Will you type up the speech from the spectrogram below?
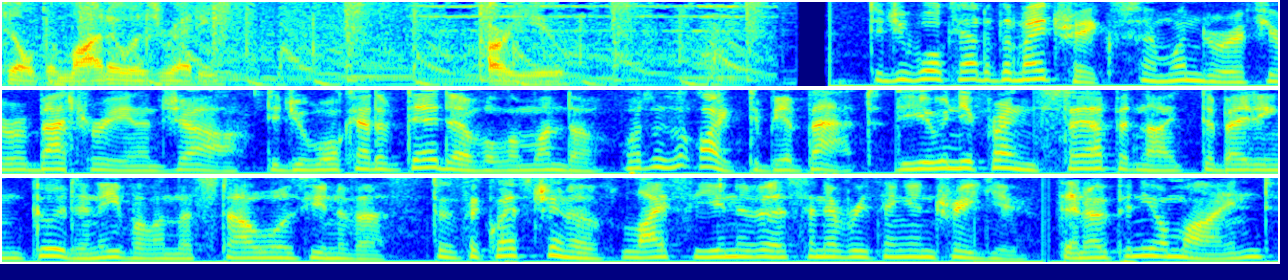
Phil D'Amato is ready. Are you? Did you walk out of the Matrix and wonder if you're a battery in a jar? Did you walk out of Daredevil and wonder what is it like to be a bat? Do you and your friends stay up at night debating good and evil in the Star Wars universe? Does the question of life, the universe, and everything intrigue you? Then open your mind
